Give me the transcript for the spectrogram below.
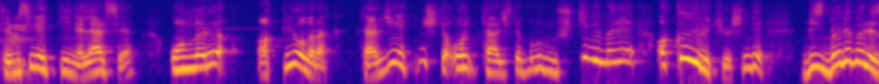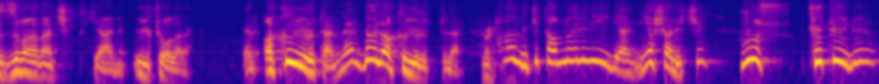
temsil ettiği nelerse onları akli olarak tercih etmiş de o tercihte bulunmuş gibi böyle akıl yürütüyor. Şimdi biz böyle böyle zıvanadan çıktık yani ülke olarak. Yani akıl yürütenler böyle akıl yürüttüler. Evet. Halbuki tablo öyle değildi yani. Yaşar için Rus kötüydü,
